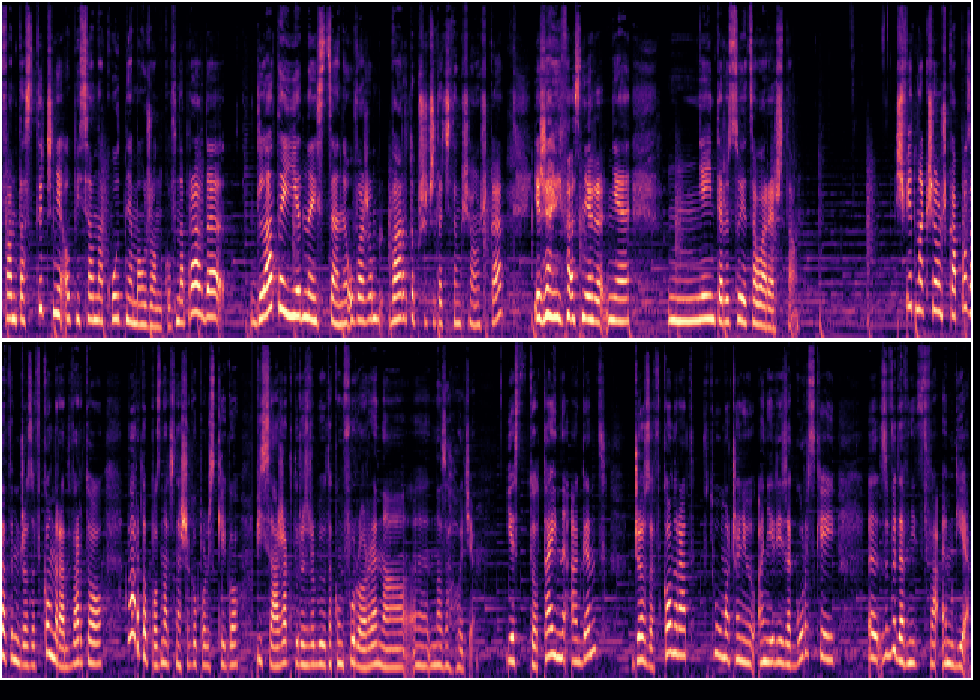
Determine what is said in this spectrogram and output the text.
fantastycznie opisana kłótnia małżonków. Naprawdę dla tej jednej sceny uważam, warto przeczytać tę książkę, jeżeli Was nie, nie, nie interesuje cała reszta. Świetna książka, poza tym Józef Konrad. Warto, warto poznać naszego polskiego pisarza, który zrobił taką furorę na, na zachodzie. Jest to tajny agent Joseph Conrad w tłumaczeniu Anieli Zagórskiej e, z wydawnictwa MG.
